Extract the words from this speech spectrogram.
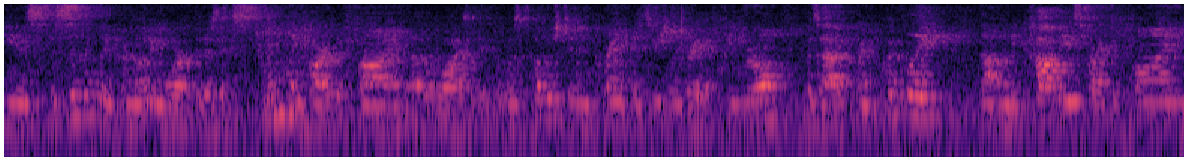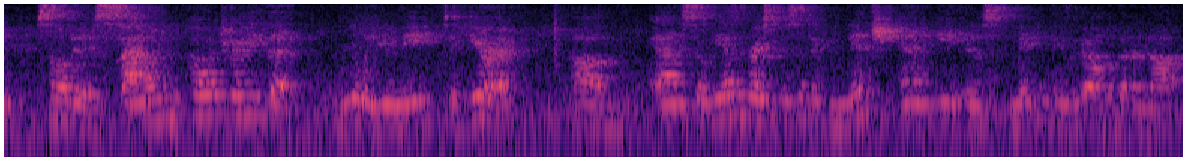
he is specifically promoting work that is extremely hard to find otherwise. If it was published in print, it's usually very ephemeral, goes out of print quickly, not many copies, hard to find. Some of it is sound poetry that really you need to hear it. Um, and so he has a very specific niche, and he is making things available that are not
